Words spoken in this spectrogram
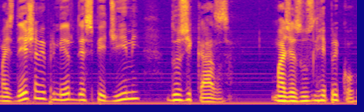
mas deixa-me primeiro despedir-me dos de casa. Mas Jesus lhe replicou:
